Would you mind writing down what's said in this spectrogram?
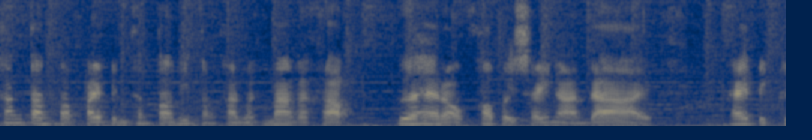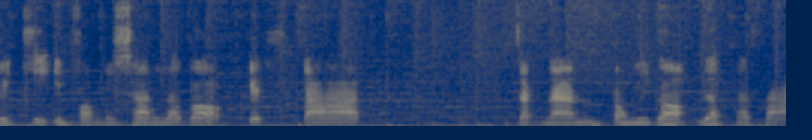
ขั้นตอนต่อไปเป็นขั้นตอนที่สำคัญมากๆนะครับ เพื่อให้เราเข้าไปใช้งานได้ ให้ไปคลิกที่ information แล้วก็ get start จากนั้นตรงนี้ก็เลือกภาษา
